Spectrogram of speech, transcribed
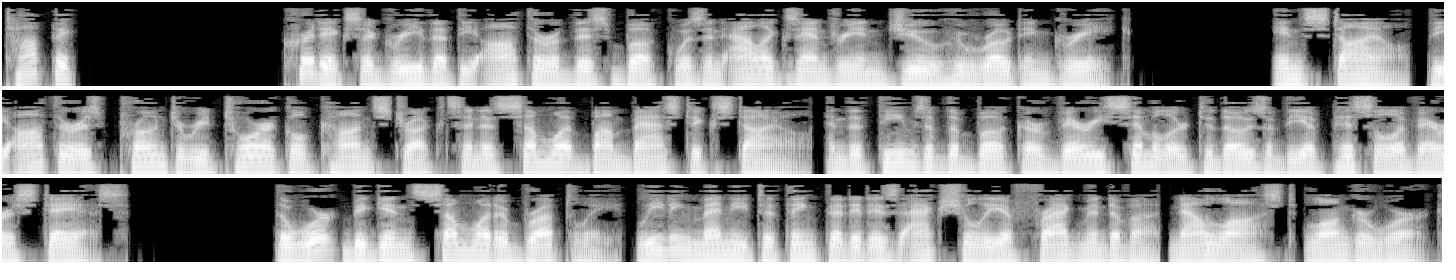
Topic. Critics agree that the author of this book was an Alexandrian Jew who wrote in Greek. In style, the author is prone to rhetorical constructs and a somewhat bombastic style, and the themes of the book are very similar to those of the Epistle of Aristeas. The work begins somewhat abruptly, leading many to think that it is actually a fragment of a now lost longer work.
